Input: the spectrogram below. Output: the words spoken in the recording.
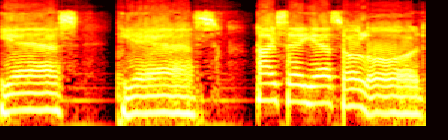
yes, yes. I say yes, O oh Lord.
